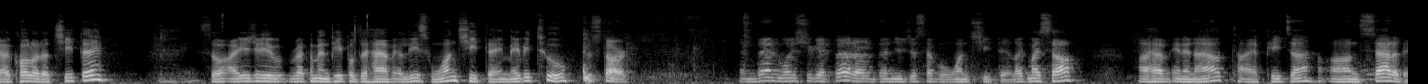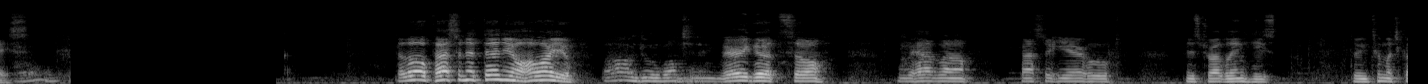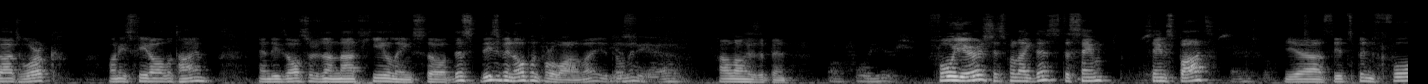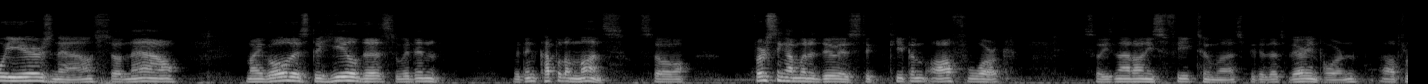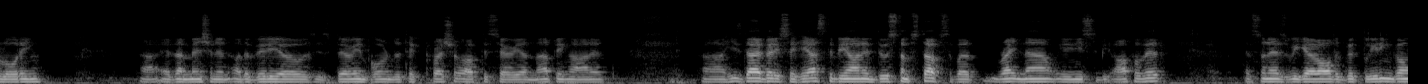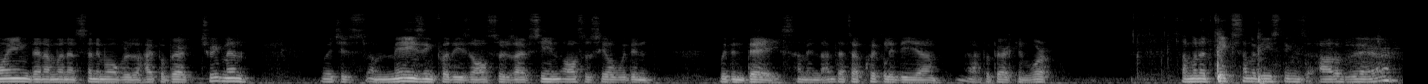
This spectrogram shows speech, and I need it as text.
I call it a cheat day. So I usually recommend people to have at least one cheat day, maybe two to start. And then once you get better, then you just have a one cheat day. Like myself, I have In-N-Out, I have pizza on Saturdays. Hello, Pastor Nathaniel, how are you? Oh, I'm doing well today. Very good. So we have a pastor here who is struggling. He's doing too much God's work on his feet all the time. And these ulcers are not healing. So this these been open for a while, right? You told Yes, me? they have. How long has it been? About four years. Four years? It's been like this? The same same spot? Same spot. Yes, it's been four years now. So now my goal is to heal this within within a couple of months. So first thing I'm going to do is to keep him off work so he's not on his feet too much because that's very important. Offloading, uh, as I mentioned in other videos, it's very important to take pressure off this area, not being on it. Uh, he's diabetic, so he has to be on it, do some stuff. But right now, he needs to be off of it. As soon as we get all the good bleeding going, then I'm gonna send him over to hyperbaric treatment, which is amazing for these ulcers. I've seen ulcers heal within within days. I mean, that's how quickly the uh, hyperbaric can work. So I'm gonna take some of these things out of there.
